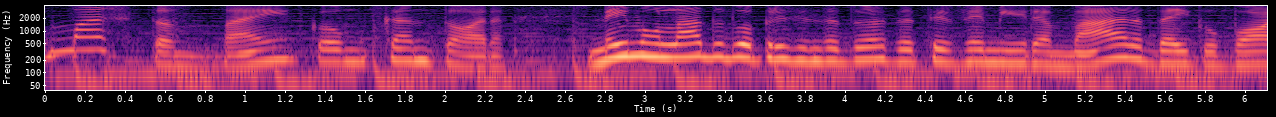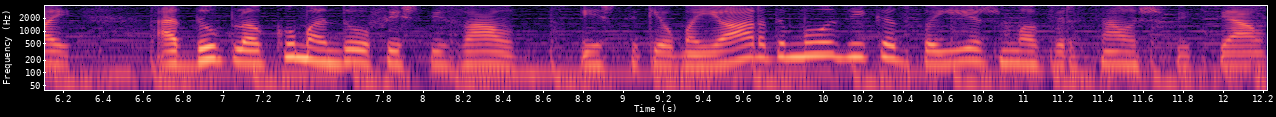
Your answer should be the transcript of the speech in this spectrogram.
mas também como cantora. Neymar ao lado do apresentador da TV Miramar, Daigo Boy, a dupla comandou o festival este que é o maior de música do país numa versão especial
